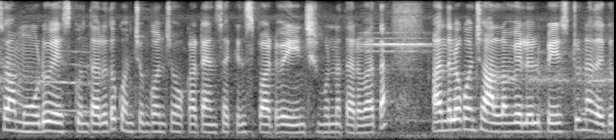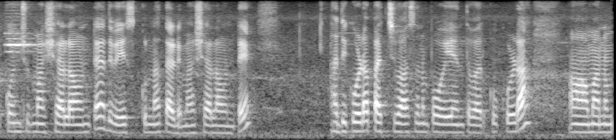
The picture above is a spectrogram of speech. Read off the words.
సో ఆ మూడు వేసుకున్న తర్వాత కొంచెం కొంచెం ఒక టెన్ సెకండ్స్ పాటు వేయించుకున్న తర్వాత అందులో కొంచెం అల్లం వెల్లుల్లి పేస్ట్ నా దగ్గర కొంచెం మసాలా ఉంటే అది వేసుకున్న తడి మసాలా ఉంటే అది కూడా పచ్చివాసన పోయేంత వరకు కూడా మనం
